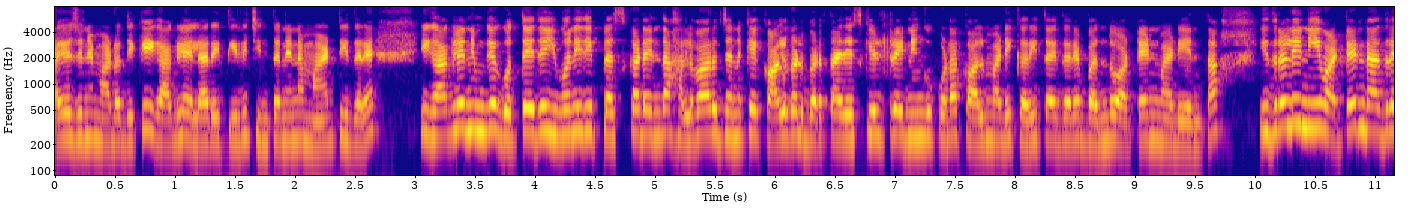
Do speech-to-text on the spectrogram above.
ಆಯೋಜನೆ ಮಾಡೋದಕ್ಕೆ ಈಗಾಗಲೇ ಎಲ್ಲ ರೀತಿಯಲ್ಲಿ ಚಿಂತನೆಯನ್ನು ಮಾಡ್ತಿದ್ದಾರೆ. ಈಗಾಗಲೇ ನಿಮಗೆ ಗೊತ್ತೇ ಇದೆ, ಯುವನಿಧಿ ಪ್ಲಸ್ ಕಡೆಯಿಂದ ಹಲವಾರು ಜನಕ್ಕೆ ಕಾಲ್ಗಳು ಬರ್ತಾ ಇದೆ? ಸ್ಕಿಲ್ ಟ್ರೈನಿಂಗು ಕೂಡ ಕಾಲ್ ಮಾಡಿ ಕರಿತಾ ಇದ್ದಾರೆ. ಬಂದು ಅಟೆಂಡ್ ಮಾಡಿ ಅಂತ. ಇದರಲ್ಲಿ ನೀವು ಅಟೆಂಡ್ ಆದರೆ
